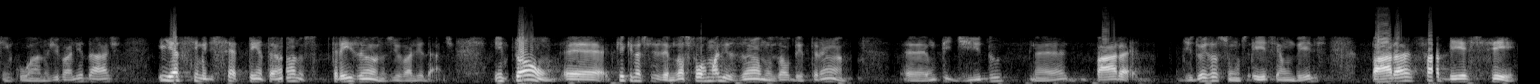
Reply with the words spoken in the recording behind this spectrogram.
5 anos de validade, e acima de 70 anos, 3 anos de validade. Então, é, o que, que nós fizemos? Nós formalizamos ao DETRAN é, um pedido né, para, de dois assuntos. Esse é um deles, para saber se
